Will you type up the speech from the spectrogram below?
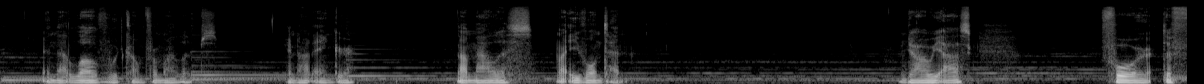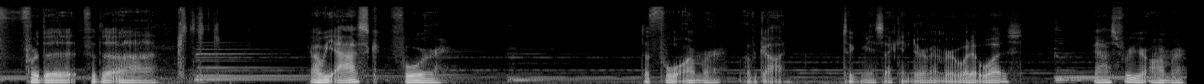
and that love would come from my lips and not anger, not malice, not evil intent. God, we ask for the for the for the uh God we ask for the full armor of God. It took me a second to remember what it was. We ask for your armor.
